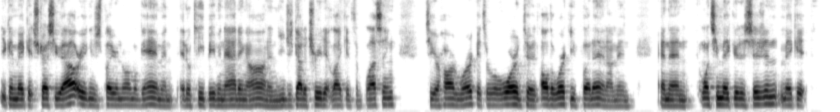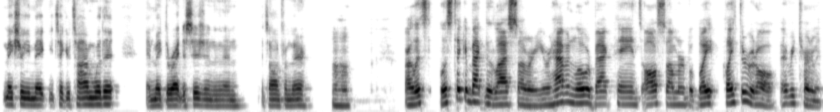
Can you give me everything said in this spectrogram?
you can make it stress you out, or you can just play your normal game, and it'll keep even adding on. And you just got to treat it like it's a blessing to your hard work. It's a reward to all the work you've put in. I mean, and then once you make your decision make it make sure you make you take your time with it and make the right decision and then it's on from there uh-huh all right let's let's take it back to last summer. You were having lower back pains all summer but play, play through it all every tournament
